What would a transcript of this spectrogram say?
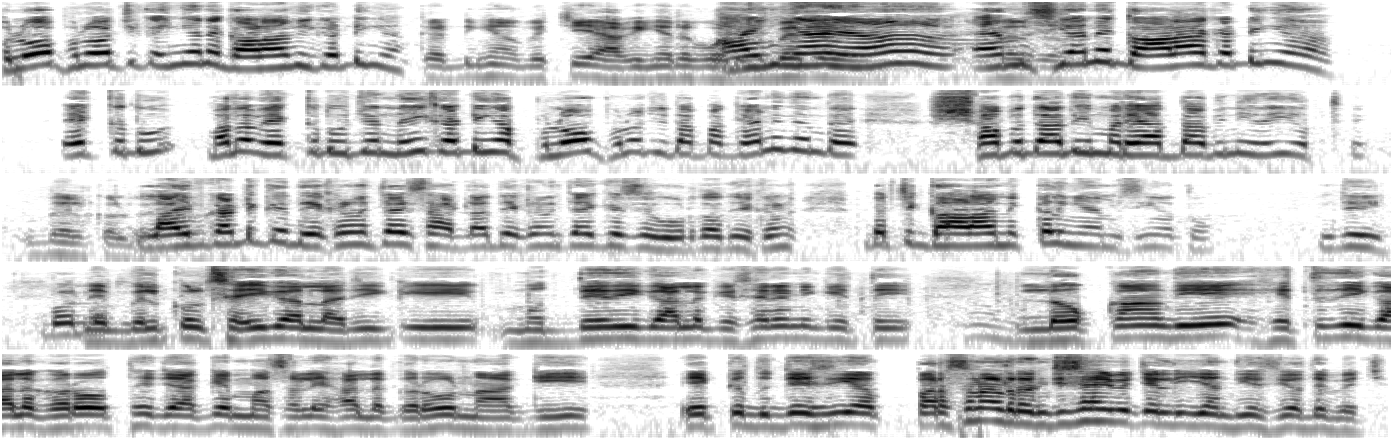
ਫਲੋ ਫਲੋ ਚ ਕਈਆਂ ਨੇ ਗਾਲਾਂ ਵੀ ਕੱਢੀਆਂ। ਕੱਢੀਆਂ ਵਿੱਚ ਆ ਗਈਆਂ ਰਿਕਾਰਡਿੰਗ ਆਈਆਂ ਆ ਐਮਸੀਆਂ ਨੇ ਗਾਲਾਂ ਕੱਢੀਆਂ। ਇੱਕ ਦੂ ਮਤਲਬ ਇੱਕ ਦੂਜੇ ਨਹੀਂ ਕੱਢੀਆਂ ਫਲੋ ਫਲੋ ਜਿੱਦਾਂ ਆਪਾਂ ਕਹਿ ਨਹੀਂ ਦਿੰਦੇ ਸ਼ਬਦਾਂ ਦੀ ਮਰਿਆਦਾ ਵੀ ਨਹੀਂ ਰਹੀ ਉੱਥੇ। ਬਿਲਕੁਲ ਲਾਈਵ ਕੱਢ ਕੇ ਦੇਖਣਾ ਚਾਹੇ ਸਾਡਾ ਦੇਖਣਾ ਚਾਹੇ ਕਿਸੇ ਹੋਰ ਦਾ ਦੇਖਣ ਵਿੱਚ ਗਾਲਾਂ ਨਿਕਲੀਆਂ ਐਮਸੀਆਂ ਤੋਂ। ਜੀ ਬੋਲੋ। ਨਹੀਂ ਬਿਲਕੁਲ ਸਹੀ ਗੱਲ ਆ ਜੀ ਕਿ ਮੁੱਦੇ ਦੀ ਗੱਲ ਕਿਸੇ ਨੇ ਨਹੀਂ ਕੀਤੀ। ਲੋਕਾਂ ਦੀ ਹਿੱਤ ਦੀ ਗੱਲ ਕਰੋ ਉੱਥੇ ਜਾ ਕੇ ਮਸਲੇ ਹੱਲ ਕਰੋ ਨਾ ਕਿ ਇੱਕ ਦੂਜੇ ਦੀਆਂ ਪਰਸਨਲ ਰੰਜਿਸ਼ਾਂ ਵਿੱਚ ਚੱਲੀ ਜਾਂਦੀਆਂ ਸੀ ਉਹਦੇ ਵਿੱਚ।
